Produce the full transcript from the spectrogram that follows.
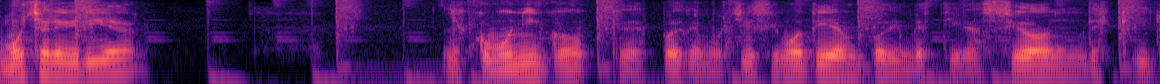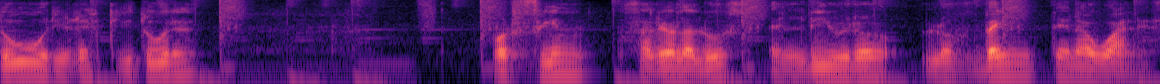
Con mucha alegría les comunico que después de muchísimo tiempo de investigación, de escritura y reescritura, por fin salió a la luz el libro Los 20 Nahuales,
